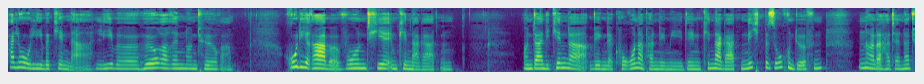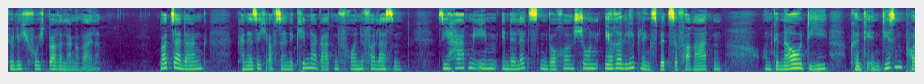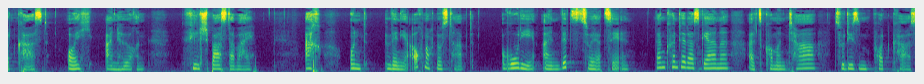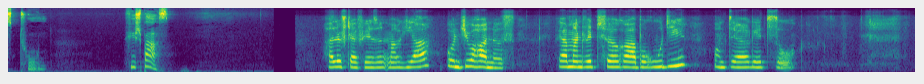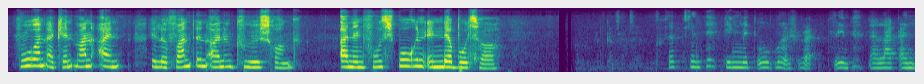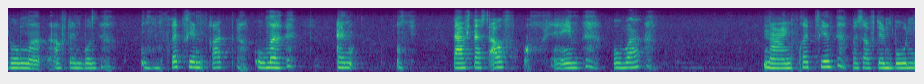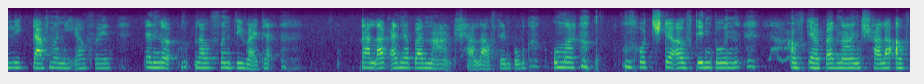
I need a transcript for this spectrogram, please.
Hallo, liebe Kinder, liebe Hörerinnen und Hörer. Rudi Rabe wohnt hier im Kindergarten. Und da die Kinder wegen der Corona-Pandemie den Kindergarten nicht besuchen dürfen, na, da hat er natürlich furchtbare Langeweile. Gott sei Dank kann er sich auf seine Kindergartenfreunde verlassen. Sie haben ihm in der letzten Woche schon ihre Lieblingswitze verraten. Und genau die könnt ihr in diesem Podcast euch anhören. Viel Spaß dabei. Ach, und wenn ihr auch noch Lust habt, Rudi einen Witz zu erzählen, dann könnt ihr das gerne als Kommentar zu diesem Podcast tun. Viel Spaß! Hallo Steffi, wir sind Maria und Johannes. Wir haben einen Witzhörer Rudi und der geht so. Woran erkennt man einen Elefant in einem Kühlschrank? An den Fußspuren in der Butter. Fritzchen ging mit Oma spazieren. Da lag ein Bogen auf dem Boden. Fritzchen fragt Oma, ähm, darf ich das aufheben? Oma, nein, Fritzchen, was auf dem Boden liegt, darf man nicht aufheben. Dann laufen sie weiter. Da lag eine Bananenschale auf dem Boden. Oma rutschte auf den Boden, auf der Bananenschale auf.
